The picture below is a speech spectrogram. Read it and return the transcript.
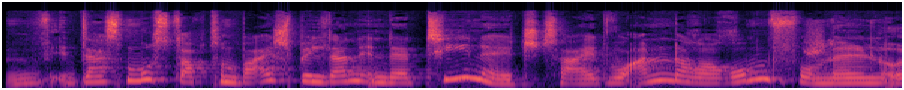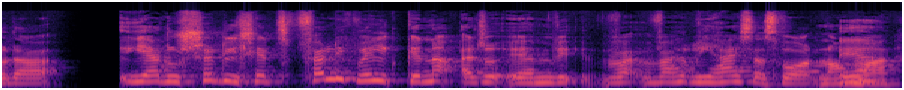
Das muss doch zum Beispiel dann in der Teenage-Zeit, wo andere rumfummeln oder ja, du schüttelst jetzt völlig wild, genau, also ähm, wie, wie, heißt das Wort nochmal ja.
